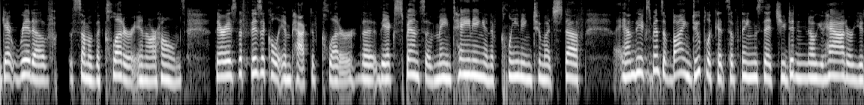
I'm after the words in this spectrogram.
get rid of some of the clutter in our homes. There is the physical impact of clutter, the, the expense of maintaining and of cleaning too much stuff, and the expense of buying duplicates of things that you didn't know you had or you,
